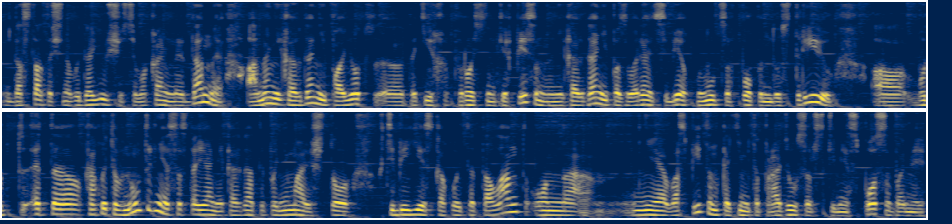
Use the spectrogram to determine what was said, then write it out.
достаточно выдающиеся вокальные данные, она никогда не поет э, таких простеньких песен, она никогда не позволяет себе окунуться в поп-индустрию. А, вот это какое-то внутреннее состояние, когда ты понимаешь, что в тебе есть какой-то талант, он а, не воспитан какими-то продюсерскими способами,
